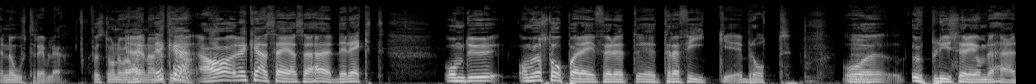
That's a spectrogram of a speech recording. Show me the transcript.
än otrevlig? Förstår ni vad jag Ja, menar? det kan, ja, det kan jag säga så här direkt. Om, du, om jag stoppar dig för ett eh, trafikbrott och upplyser dig om det här.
